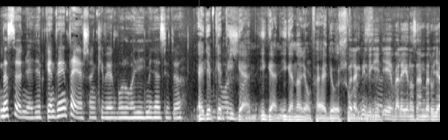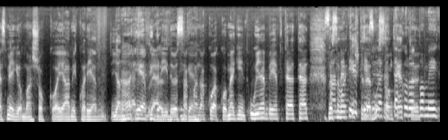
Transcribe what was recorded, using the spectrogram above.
De szörnyű egyébként, én teljesen kivők borul, hogy így megy az idő. Egyébként Gyorsan. igen, igen, igen, nagyon felgyorsul. Főleg mindig így évelején az ember ugye ezt még jobban sokkolja, amikor ilyen január-februári igaz, időszak igen. van, akkor, akkor megint újabb év telt el. Szóval De te 2022... korodban még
